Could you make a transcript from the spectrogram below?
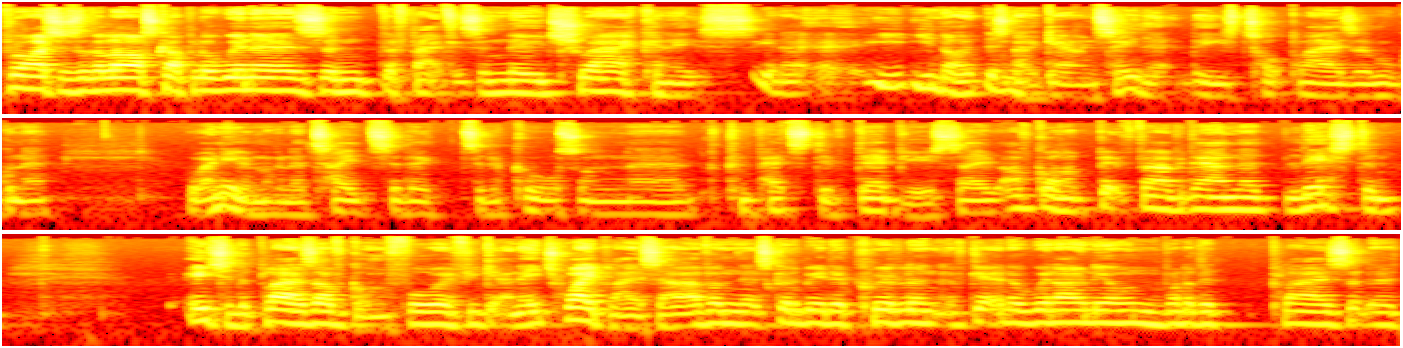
prices of the last couple of winners and the fact it's a new track and it's you know you, you know there's no guarantee that these top players are all going to or any of them are going to take to the to the course on uh, competitive debut. So I've gone a bit further down the list, and each of the players I've gone for, if you get an each way place out of them, that's going to be the equivalent of getting a win only on one of the players at the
